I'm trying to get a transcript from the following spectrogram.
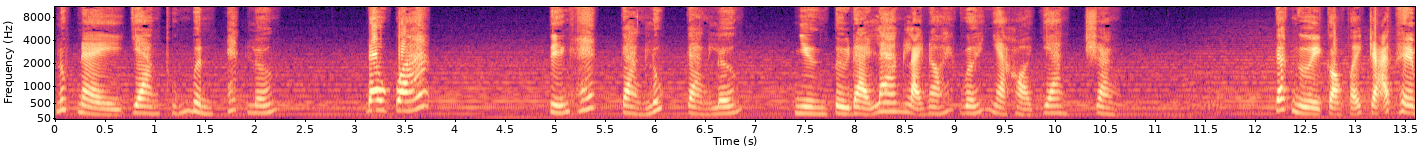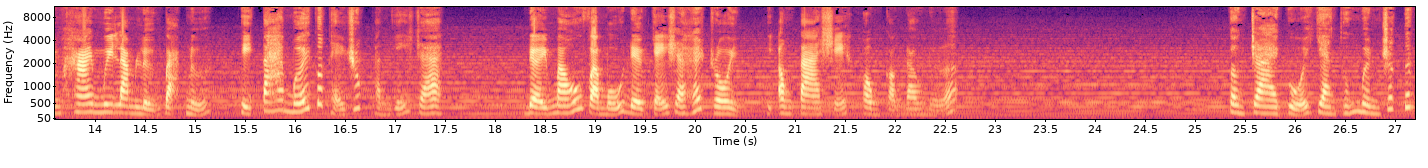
Lúc này Giang Thuấn Minh hét lớn. Đau quá! Tiếng hét càng lúc càng lớn, nhưng từ đài lang lại nói với nhà họ Giang rằng Các người còn phải trả thêm 25 lượng bạc nữa thì ta mới có thể rút thành giấy ra. Đợi máu và mũ đều chảy ra hết rồi thì ông ta sẽ không còn đau nữa. Con trai của Giang Thuấn Minh rất tức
